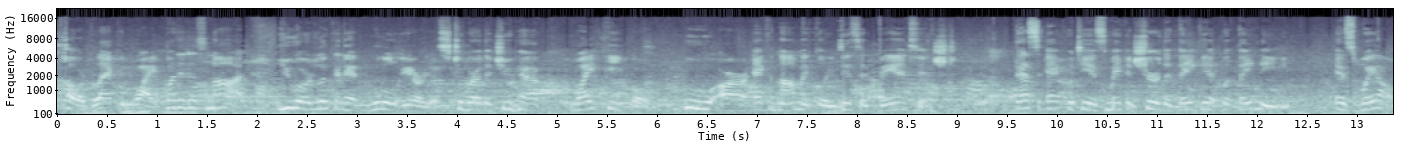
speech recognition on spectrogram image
color, black and white, but it is not. You are looking at rural areas to where that you have white people who are economically disadvantaged. That's equity. Is making sure that they get what they need as well.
